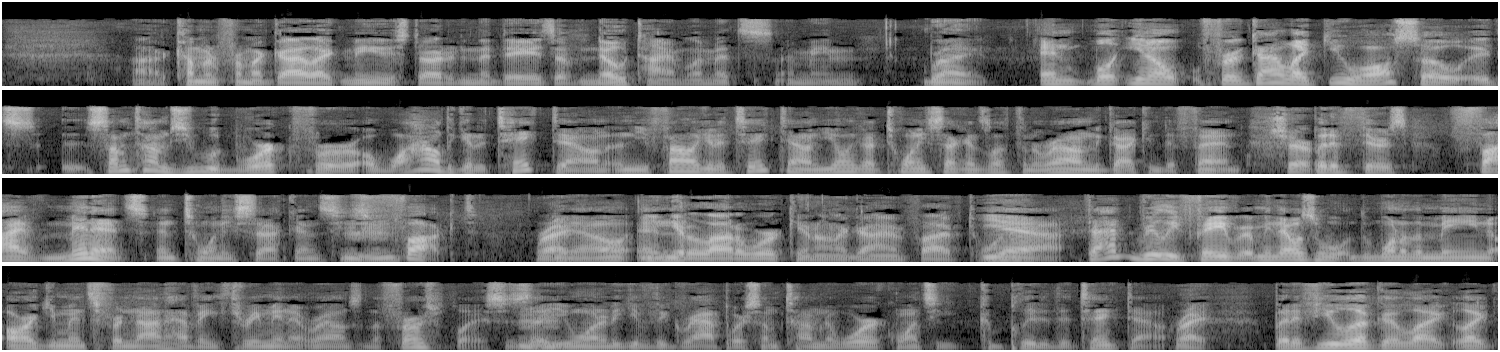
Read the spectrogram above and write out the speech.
uh, coming from a guy like me who started in the days of no time limits, I mean, Right. And well, you know, for a guy like you, also, it's sometimes you would work for a while to get a takedown, and you finally get a takedown. You only got 20 seconds left in the round, and the guy can defend. Sure. But if there's five minutes and 20 seconds, he's fucked. Mm-hmm. right? You know, and you can get a lot of work in on a guy in five twenty. Yeah, that really favored. I mean, that was one of the main arguments for not having three minute rounds in the first place. Is that you wanted to give the grappler some time to work once he completed the takedown. Right. But if you look at like like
